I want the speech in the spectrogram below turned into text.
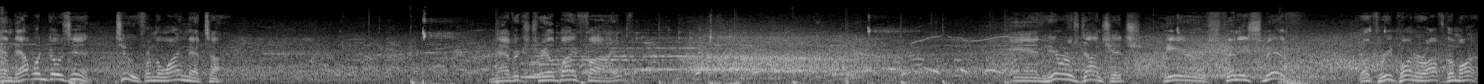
And that one goes in. Two from the line that time. Mavericks trail by five. And here's Doncic. Here's Finney Smith. The three-pointer off the mark.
